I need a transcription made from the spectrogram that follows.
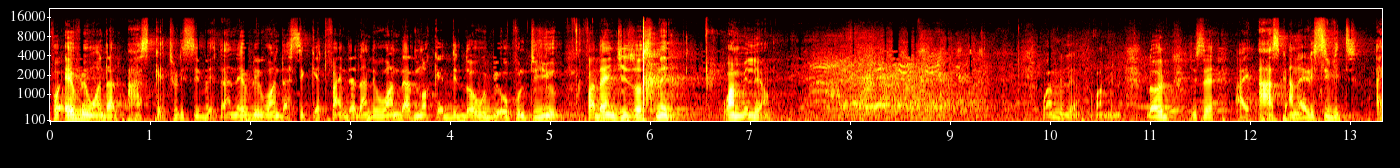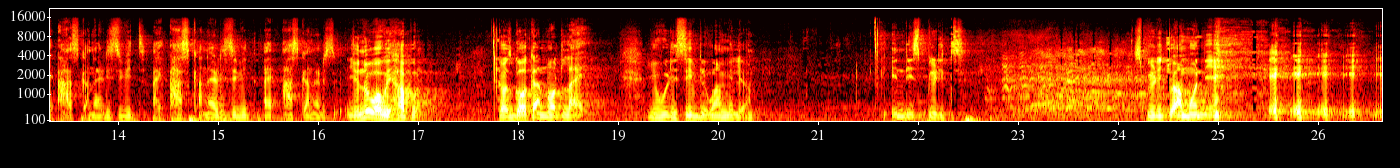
For everyone that asketh, receive it, and everyone that seeketh, find it, and the one that knocketh, the door will be opened to you. Father, in Jesus' name, one million. One million, one million. Lord, you say, I ask and I receive it. I ask and I receive it. I ask and I receive it. I ask and I receive it. You know what will happen? Because God cannot lie. You will receive the one million in the spirit. Spiritual money.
